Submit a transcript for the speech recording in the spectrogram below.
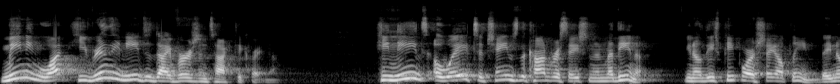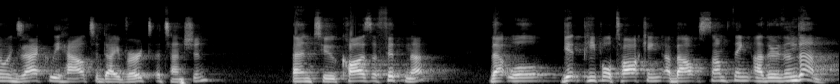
Meaning what? He really needs a diversion tactic right now. He needs a way to change the conversation in Medina. You know, these people are shayateen. They know exactly how to divert attention and to cause a fitna that will get people talking about something other than them.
